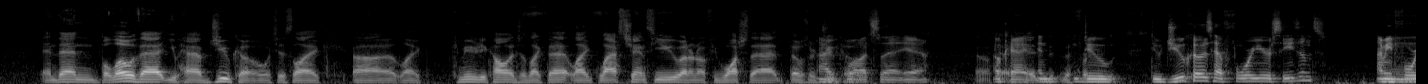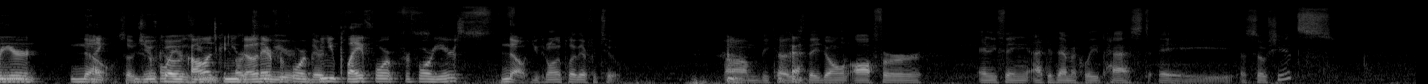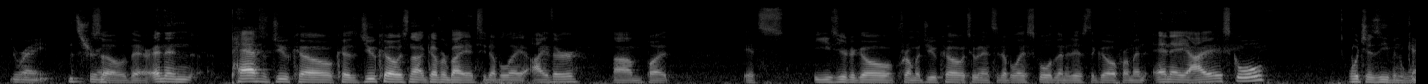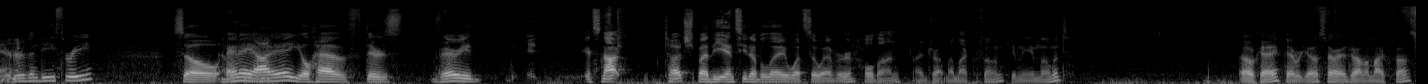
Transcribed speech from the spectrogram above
and then below that you have JUCO, which is like uh, like community colleges like that, like Last Chance U. I don't know if you've watched that. Those are JUCOs. I've watched that, yeah. Okay. It- And the fir- do do JUCOs have four year seasons? I mean four year no, like so is it a four-year college? you Can you go there for four they're- can you play for for four years? No, you can only play there for two, um, because Okay. they don't offer anything academically past a associates. Right. That's true. So there, and then past JUCO because JUCO is not governed by NCAA either, um, but it's easier to go from a JUCO to an NCAA school than it is to go from an NAIA school, which is even Okay. weirder than D three. So Okay. NAIA, you'll have there's very, it- it's not touched by the NCAA whatsoever. Hold on, I dropped my microphone. Give me a moment. Okay, there we go. Sorry, I dropped my microphone.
